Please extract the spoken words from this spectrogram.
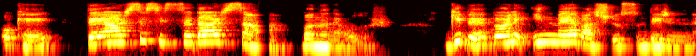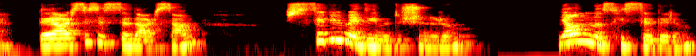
Okey. Değersiz hissedersem bana ne olur? Gibi böyle inmeye başlıyorsun derinine. Değersiz hissedersem sevilmediğimi düşünürüm. Yalnız hissederim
